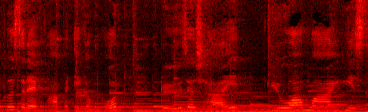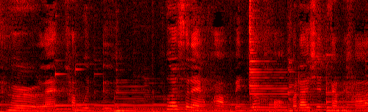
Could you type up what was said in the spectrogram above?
เพื่อแสดงความเป็นเอกพจน์ หรือจะใช้ your my his her และคำอื่น ๆ เพื่อแสดงความเป็นเจ้าของก็ได้เช่นกันค่ะ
